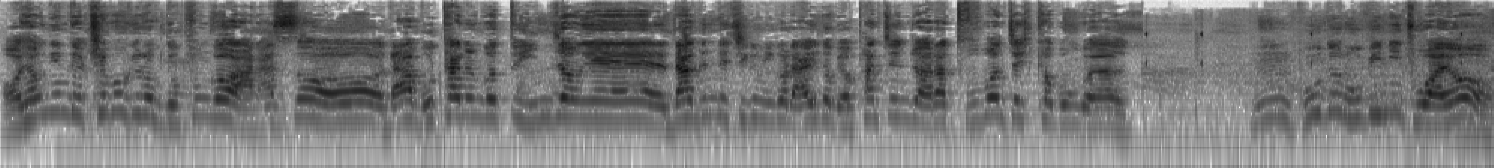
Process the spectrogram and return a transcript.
어 형님들 최고 기록 높은 거 알았어. 나 못하는 것도 인정해. 나 근데 지금 이거 라이더 몇 판째인 줄 알아? 두 번째 시켜본 거야. 음 보드 로빈이 좋아요.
